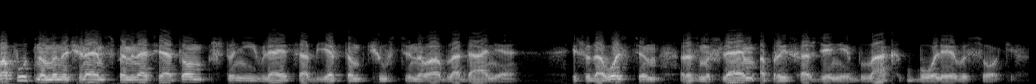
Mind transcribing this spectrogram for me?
Попутно мы начинаем вспоминать и о том, что не является объектом чувственного обладания, и с удовольствием размышляем о происхождении благ более высоких.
